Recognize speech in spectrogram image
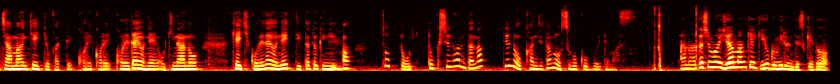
ジャーマンケーキを買ってこれこれこれだよね沖縄のケーキこれだよねって言った時に、うん、あちょっと特殊なんだなってっていうのを感じたのをすごく覚えてます。あの私もジャーマンケーキよく見るんですけど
